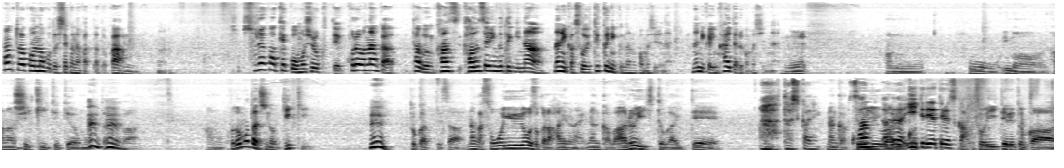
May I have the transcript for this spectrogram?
本当はこんなことしたくなかったとか、そそれが結構面白くてこれはなんか多分カウンセカウンセリング的な何かそういうテクニックなのかもしれない。何かに書いてあるかもしれない。ね。あのそう今話聞いてて思ったのが、うん。うんあの子供たちの劇うん。とかってさなんかそういう要素から入らない。なんか悪い人がいてああ確かに。なんかこさうんいうあれだ E テレやってるやつか。そう E テレとか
